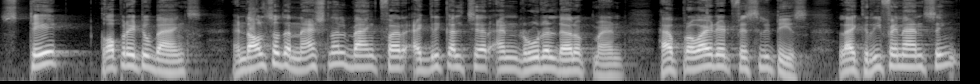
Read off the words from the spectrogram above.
state cooperative banks and also the National Bank for Agriculture and Rural Development have provided facilities like refinancing,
